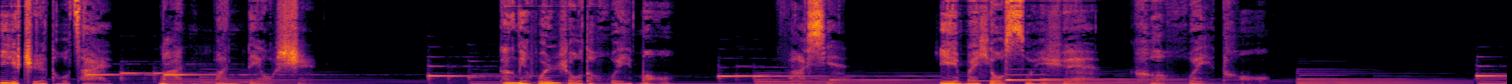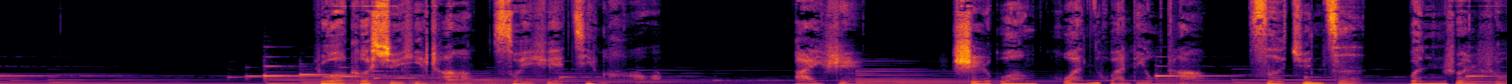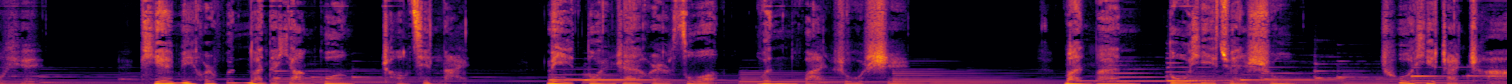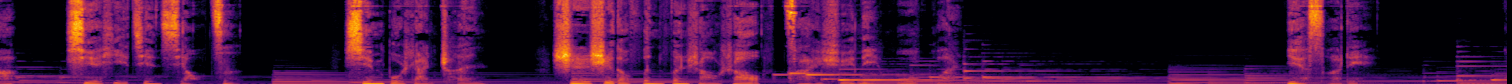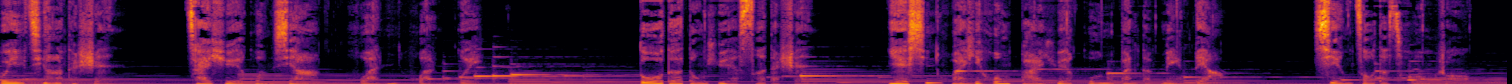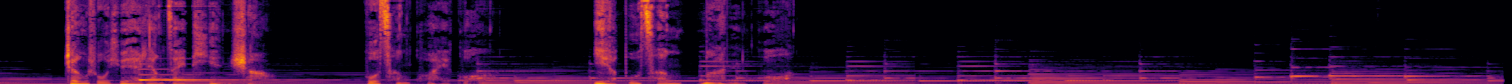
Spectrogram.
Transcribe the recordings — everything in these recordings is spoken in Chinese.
一直都在慢慢流逝。当你温柔的回眸，发现已没有岁月可回头。若可许一场岁月静好，白日，时光缓缓流淌，似君子，温润如玉。甜蜜而温暖的阳光照进来，你端然而坐，温婉如诗。慢慢读一卷书，啜一盏茶，写一间小字。心不染尘，世事的纷纷扰扰再与你无关。夜色里，归家的人，在月光下缓缓归。读得懂月色的人，也心怀一泓白月光般的明亮，行走的从容，正如月亮在天上。不曾快过，也不曾慢过。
